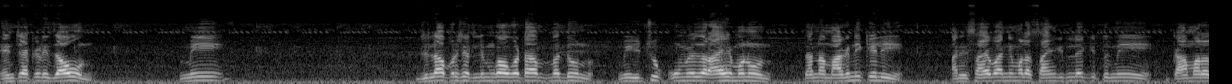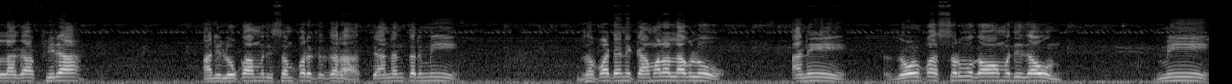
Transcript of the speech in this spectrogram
यांच्याकडे जाऊन मी जिल्हा परिषद लिमगाव गटामधून मी इच्छुक उमेदवार आहे म्हणून त्यांना मागणी केली. आणि साहेबांनी मला सांगितलं की तुम्ही कामाला लागा फिरा आणि लोकांमध्ये संपर्क करा. त्यानंतर मी झपाट्याने कामाला लागलो आणि जवळपास सर्व गावामध्ये जाऊन मी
